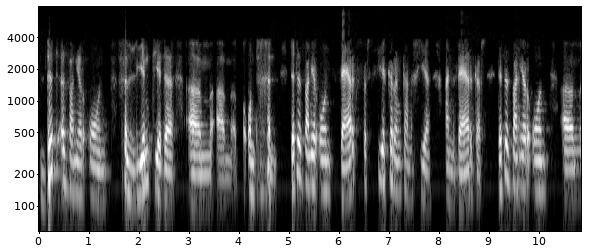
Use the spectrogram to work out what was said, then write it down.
dit is wanneer ons geleenthede um um ontgin. Dit is wanneer ons werkversekering kan gee aan werkers. Dit is wanneer ons um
